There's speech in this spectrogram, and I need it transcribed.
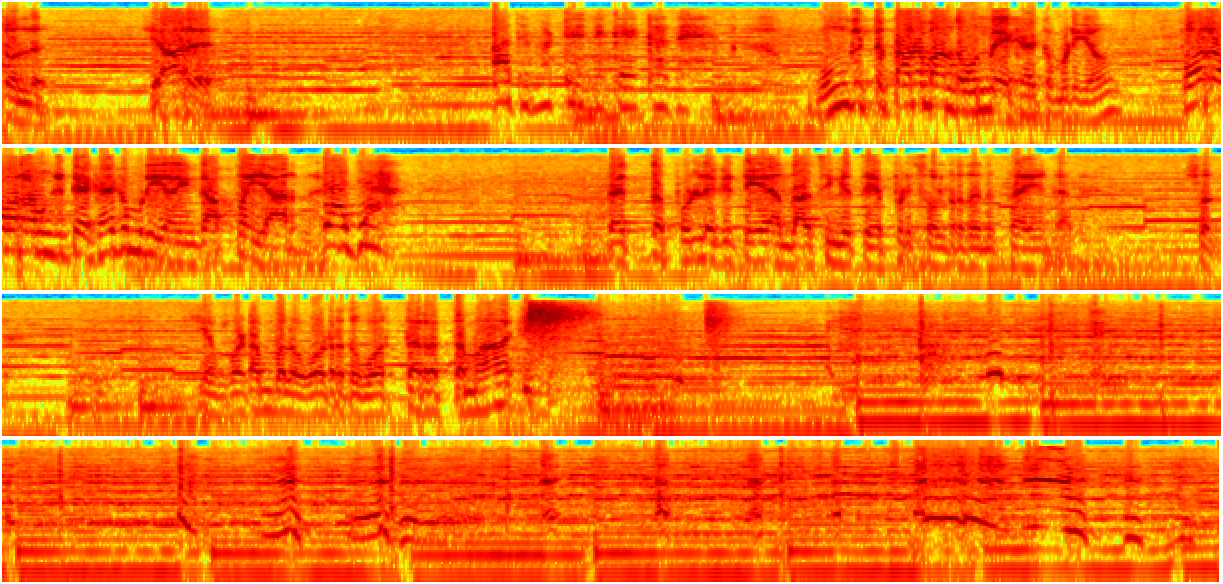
சொல்லு. யாரு? அதை மட்டும் என்ன கேட்காத. உங்ககிட்ட தானே அந்த உண்மையை கேட்க முடியும்? போற வரவங்க கிட்ட கேட்க முடியும் எங்க அப்பா யாருன்னு. ராஜா. பெத்த புள்ளைகிட்டே அந்த அசிங்கத்தை எப்படி சொல்றதுன்னு தயங்காத. சொல்லு. என் உடம்புல ஓடுறது ஒருத்த ரத்தமா இப்படி ஒண்ணு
